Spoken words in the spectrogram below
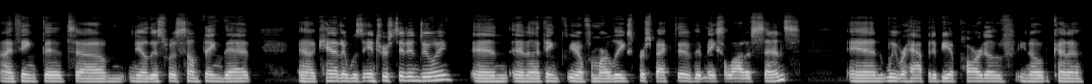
I think that um, you know this was something that uh, Canada was interested in doing, and and I think you know from our league's perspective, it makes a lot of sense, and we were happy to be a part of you know kind of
